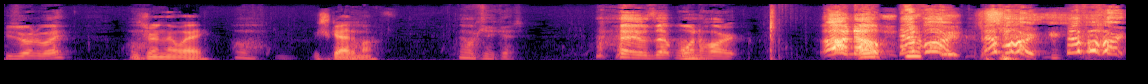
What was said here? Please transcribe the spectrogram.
He's running away. He's running away. Oh. oh. We scared him off. Okay, good. it was that one oh. heart. Oh no! Oh. Half heart! Half heart! Half heart!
